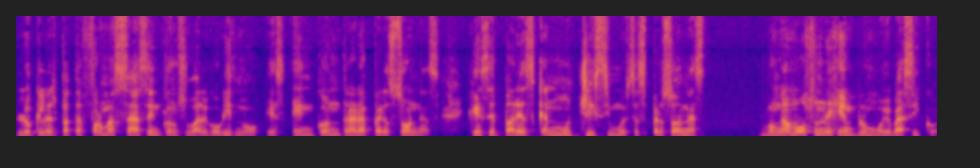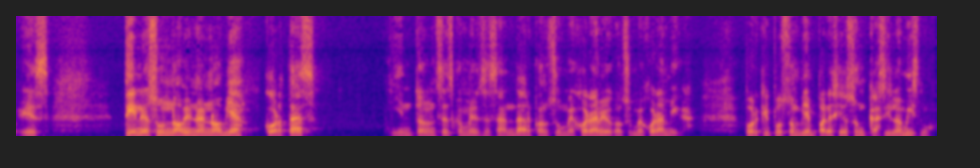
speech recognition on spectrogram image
lo que las plataformas hacen con su algoritmo es encontrar a personas que se parezcan muchísimo a esas personas. Pongamos un ejemplo muy básico, es, tienes un novio y una novia, cortas, y entonces comienzas a andar con su mejor amigo, con su mejor amiga, porque pues son bien parecidos, son casi lo mismo.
